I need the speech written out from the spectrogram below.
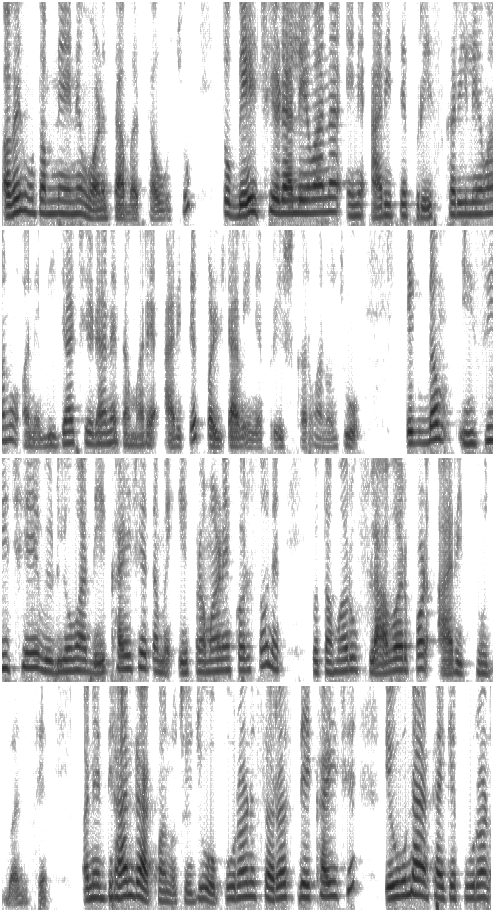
હવે હું તમને એને વણતા બતાવું છું. તો બે છેડા લેવાના, એને આ રીતે પ્રેસ કરી લેવાનું અને બીજા છેડાને તમારે આ રીતે પલટાવીને પ્રેસ કરવાનું. જુઓ એકદમ ઇઝી છે, વિડીયોમાં દેખાય છે, તમે એ પ્રમાણે કરશો ને, તો તમારું ફ્લાવર પણ આ રીતનું જ બનશે. અને ધ્યાન રાખવાનું છે. જુઓ, પૂરણ સરસ દેખાય છે. એવું ના થાય કે પૂરણ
